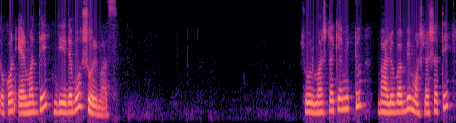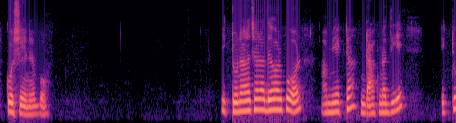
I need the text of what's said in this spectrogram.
তখন এর মধ্যে দিয়ে দেব শোল মাছ। শোল মাছটাকে আমি একটু ভালোভাবে মশলার সাথে কষিয়ে নেব। একটু নাড়াচাড়া দেওয়ার পর আমি একটা ডাকনা দিয়ে একটু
